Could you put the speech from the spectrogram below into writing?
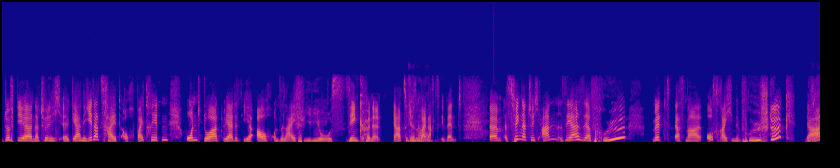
dürft ihr natürlich äh, gerne jederzeit auch beitreten und dort werdet ihr auch unsere Live-Videos sehen können. Ja, zu diesem Genau. Weihnachtsevent. Ähm, es fing natürlich an sehr, sehr früh mit erstmal ausreichendem Frühstück. Ja.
